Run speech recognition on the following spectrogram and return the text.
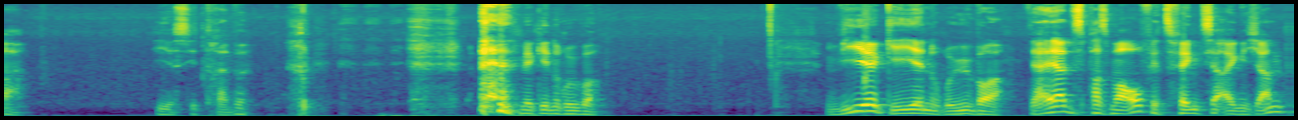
Ah, hier ist die Treppe. Wir gehen rüber. Wir gehen rüber. Ja, ja, jetzt pass mal auf, jetzt fängt es ja eigentlich an.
